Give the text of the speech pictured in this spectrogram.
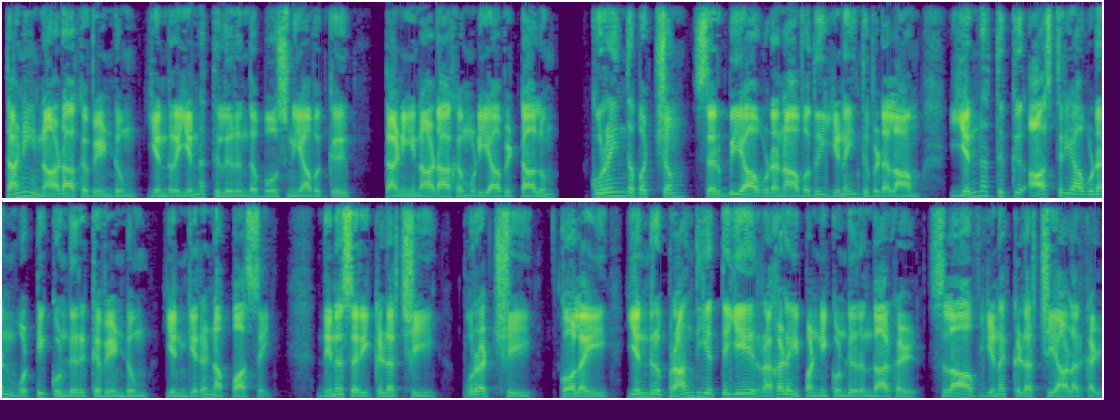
தனி நாடாக வேண்டும் என்ற எண்ணத்திலிருந்த போஸ்னியாவுக்கு தனி நாடாக முடியாவிட்டாலும் குறைந்தபட்சம் செர்பியாவுடனாவது இணைந்து விடலாம் எண்ணத்துக்கு ஆஸ்திரியாவுடன் ஒட்டி கொண்டிருக்க வேண்டும் என்கிற நப்பாசை. தினசரி கிளர்ச்சி புரட்சி கொலை என்று பிராந்தியத்தையே ரகளை பண்ணிக் கொண்டிருந்தார்கள் ஸ்லாவ் இன கிளர்ச்சியாளர்கள்.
